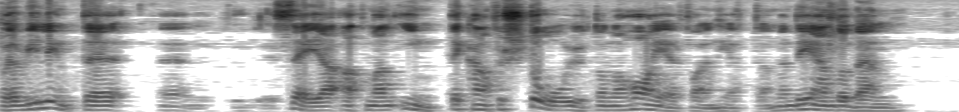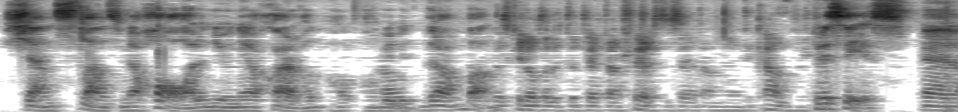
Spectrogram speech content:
och jag vill inte eh, säga att man inte kan förstå utan att ha erfarenheten. Men det är ändå den känslan som jag har nu när jag själv har, har, blivit drabbad. Det skulle låta lite pretentiöst att säga att andra inte kan förstå. Precis. Eh,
